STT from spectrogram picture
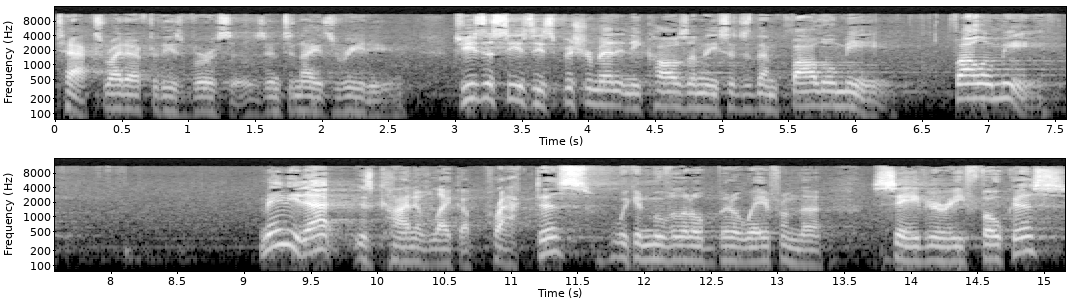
text, right after these verses, in tonight's reading. Jesus sees these fishermen and he calls them and he says to them, Follow me. Follow me. Maybe that is kind of like a practice. We can move a little bit away from the saviory focus.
